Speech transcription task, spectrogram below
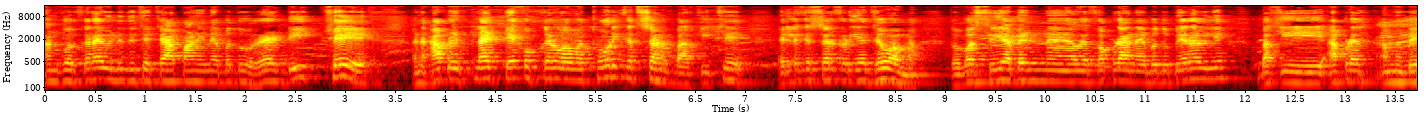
અનગોર કરાવી લીધી છે. ચા પાણીને બધું રેડી છે. અને આપણી ફ્લાઇટ ટેક ઓફ કરવામાં થોડીક જ ક્ષણ બાકી છે. એટલે કે સરકડિયા જવામાં. તો બસ સિયાબેનને હવે કપડાને બધું પહેરાવી લઈએ. બાકી આપણે, અમે બે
